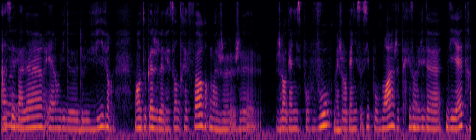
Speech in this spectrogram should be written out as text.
à ces valeurs et à l'envie de, le vivre. Moi, en tout cas, je le ressens très fort. Moi, je, je, je l'organise pour vous, mais je l'organise aussi pour moi. J'ai très envie d'y être.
